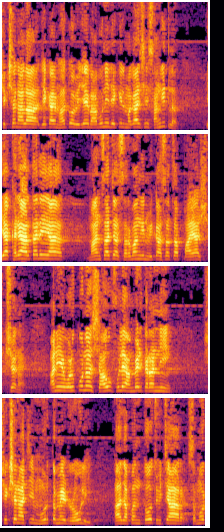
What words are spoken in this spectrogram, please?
शिक्षणाला जे काय महत्त्व विजय बाबूंनी देखील मगाशी सांगितलं या खऱ्या अर्थाने या माणसाच्या सर्वांगीण विकासाचा पाया शिक्षण आहे. आणि हे ओळखूनच शाहू फुले आंबेडकरांनी शिक्षणाची मुहूर्तमेढ रोवली. आज आपण तोच विचार समोर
